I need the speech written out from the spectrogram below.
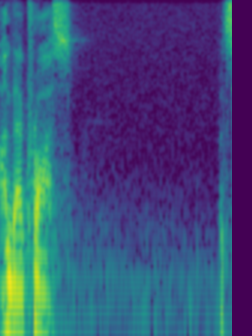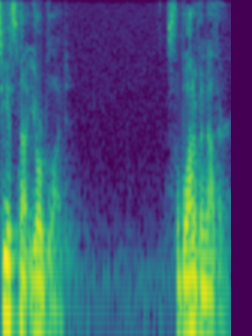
on that cross. But see, it's not your blood, it's the blood of another.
